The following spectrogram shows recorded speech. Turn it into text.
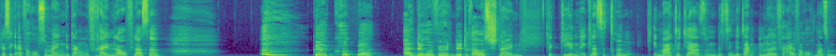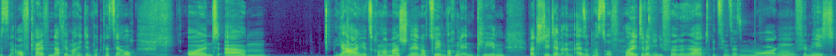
dass ich einfach auch so meinen gedankenfreien Lauf lasse. Oh, guck mal, andere würden das rausschneiden. Das gehen, ich lasse drin ich mag das ja, so ein bisschen Gedankenläufe einfach auch mal so ein bisschen aufgreifen. Dafür mache ich den Podcast ja auch. Und ähm, ja, jetzt kommen wir mal schnell noch zu den Wochenendplänen. Was steht denn an? Also passt auf, heute, wenn ihr die Folge hört, beziehungsweise morgen für mich,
